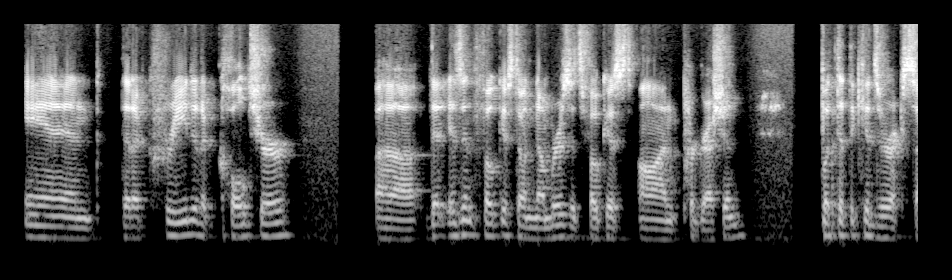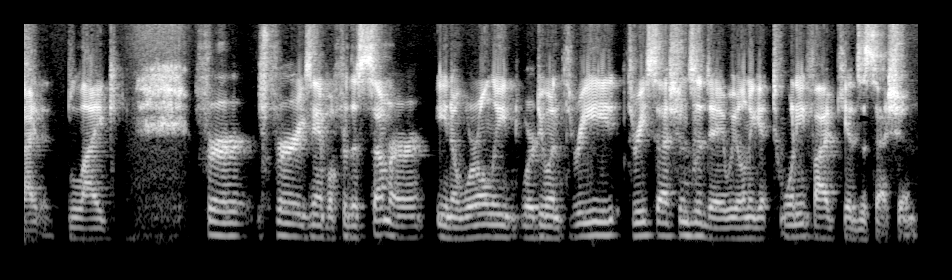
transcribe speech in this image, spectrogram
and that I've created a culture uh, that isn't focused on numbers; it's focused on progression. But that the kids are excited, like for for example for the summer you know we're only we're doing three three sessions a day. We only get 25 kids a session.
